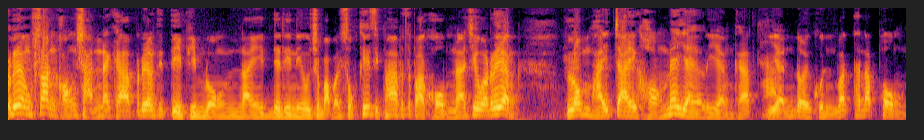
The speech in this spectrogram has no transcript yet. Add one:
เรื่องสั้นของฉันนะครับเรื่องที่ตีพิมพ์ลงในเดลินิวฉบับวันศุกร์ที่ 15 พฤษภาคมนะชื่อว่าเรื่องลมหายใจของแม่ใหญ่เรียงครับครับเขียนโดยคุณวัฒนพงศ์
